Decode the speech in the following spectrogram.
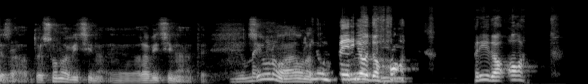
esatto, e sono avvicina- eh, ravvicinate. In un, Se uno ha una... in un periodo una- hot. Periodo hot.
